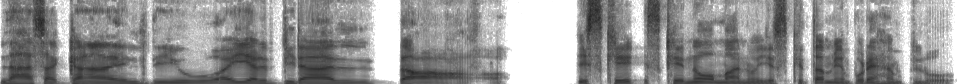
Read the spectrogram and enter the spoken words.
La sacada del Diu ahí al final. Es que, es que no, mano, y es que también, por ejemplo,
